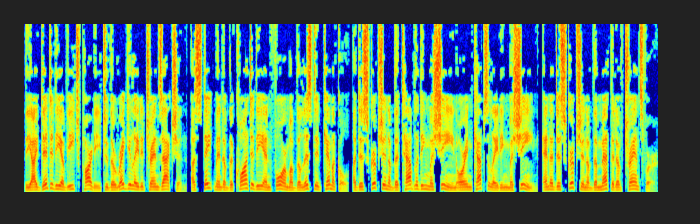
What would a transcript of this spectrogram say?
the identity of each party to the regulated transaction, a statement of the quantity and form of the listed chemical, a description of the tableting machine or encapsulating machine, and a description of the method of transfer.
